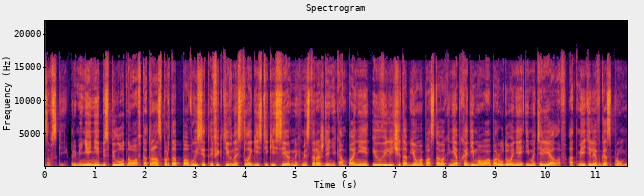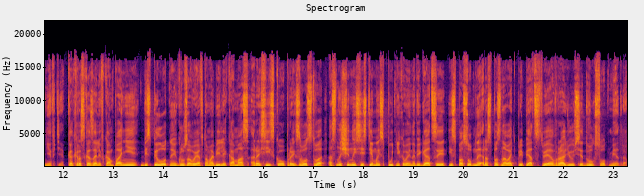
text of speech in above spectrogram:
Тазовский. Применение беспилотного автотранспорта повысит эффективность логистики северных месторождений компании и увеличит объемы поставок необходимого оборудования и материалов, отметили в «Газпром» нефти. Как рассказали в компании, беспилотные грузовые автомобили КАМАЗ российского производства оснащены системой спутниковой навигации и способны распознавать препятствия в радиусе 200 метров.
